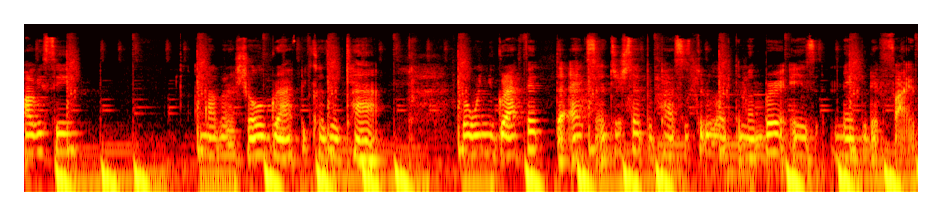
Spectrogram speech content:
obviously, I'm not going to show a graph because it can't. But when you graph it, the x intercept it passes through like the number is negative 5.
